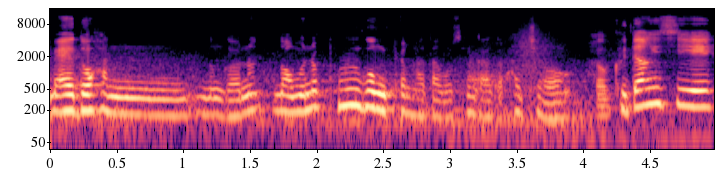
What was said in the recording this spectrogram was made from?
매도하는 거는 너무나 불공평하다고 생각을 하죠. 어, 그 당시에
